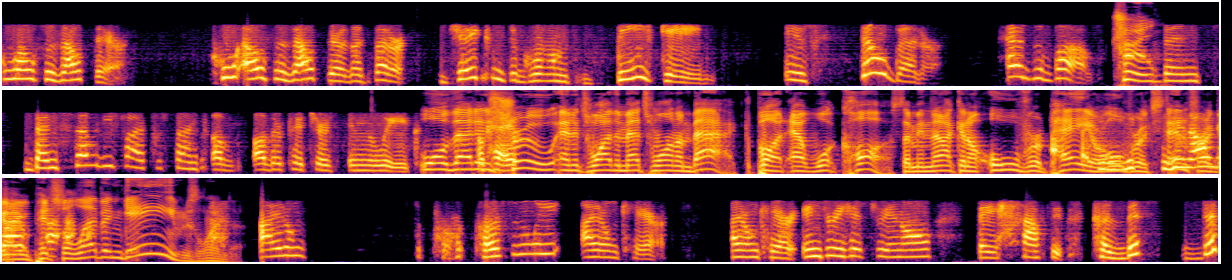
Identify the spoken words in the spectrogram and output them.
Who else is out there? Who else is out there that's better? Jacob DeGrom's B game is still better, heads above, True. than than 75% of other pitchers in the league. Well, that is Okay. true, and it's why the Mets want him back. But at what cost? I mean, they're not going to overpay or uh, overextend you know for a guy who what? pitched I- 11 games, Linda. I don't personally. I don't care. I don't care. Injury history and all. They have to because this this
